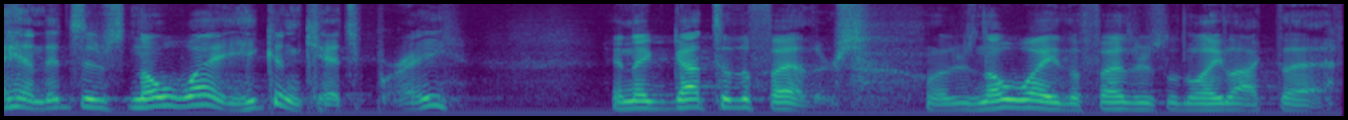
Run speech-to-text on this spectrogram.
Man, there's no way. He couldn't catch prey and they got to the feathers. Well, there's no way the feathers would lay like that.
